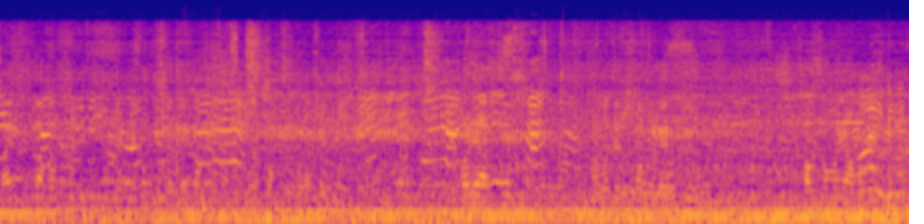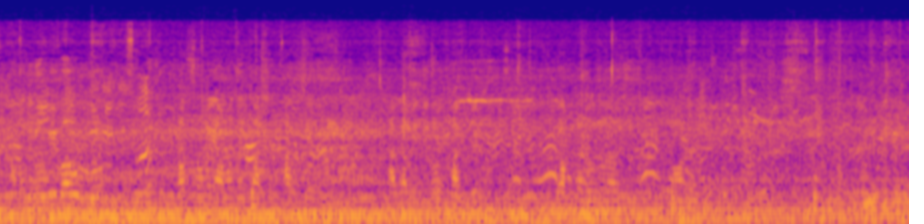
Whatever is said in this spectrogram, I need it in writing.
life club of Siliguri united ক্রিকেটের পক্ষ থেকে বক্তব্য রাখেন এবারে আসছি আমাদের সকলের প্রিয় সবসময় আমাদের আমাদের অভিভাবক সবসময় আমাদের পাশে থাকছেন আগামী দিনেও থাকবেন ডক্টর অনুরাগ মহাশয় বিশ্বস্ত মেডিকেল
